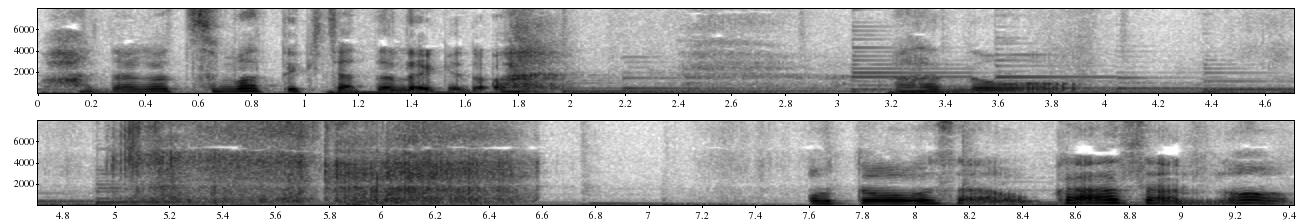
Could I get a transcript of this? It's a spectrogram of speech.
鼻が詰まってきちゃったんだけど。あのお父さんお母さんの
